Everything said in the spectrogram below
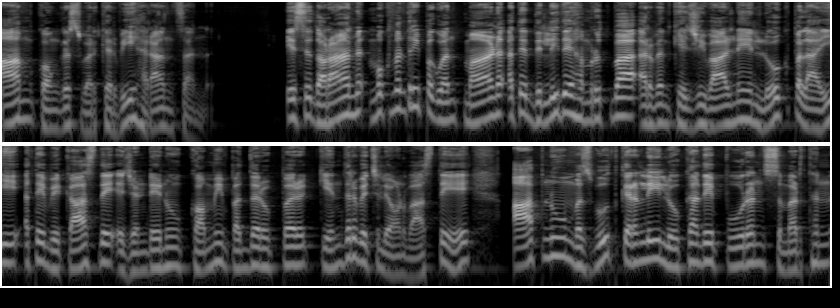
ਆਮ ਕਾਂਗਰਸ ਵਰਕਰ ਵੀ ਹੈਰਾਨ ਸਨ। ਇਸ ਦੌਰਾਨ ਮੁੱਖ ਮੰਤਰੀ ਭਗਵੰਤ ਮਾਨ ਅਤੇ ਦਿੱਲੀ ਦੇ ਹਮਰੁਤਬਾ ਅਰਵਿੰਦ ਕੇਜੀਵਾਲ ਨੇ ਲੋਕ ਭਲਾਈ ਅਤੇ ਵਿਕਾਸ ਦੇ ਏਜੰਡੇ ਨੂੰ ਕੌਮੀ ਪੱਧਰ ਉੱਪਰ ਕੇਂਦਰ ਵਿੱਚ ਲਿਆਉਣ ਵਾਸਤੇ ਆਪ ਨੂੰ ਮਜ਼ਬੂਤ ਕਰਨ ਲਈ ਲੋਕਾਂ ਦੇ ਪੂਰਨ ਸਮਰਥਨ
